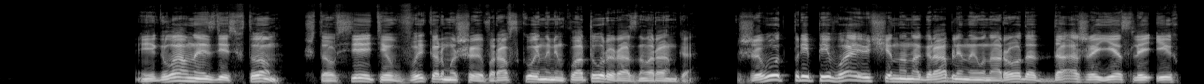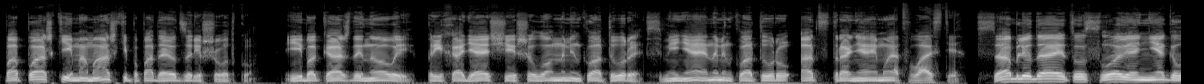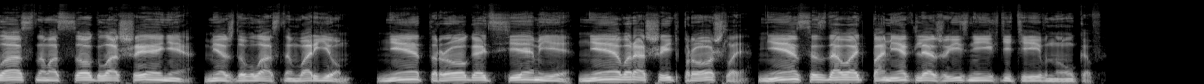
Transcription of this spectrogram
И главное здесь в том, что все эти выкормыши воровской номенклатуры разного ранга живут припеваючи на награбленное у народа, даже если их папашки и мамашки попадают за решетку. Ибо каждый новый, приходящий эшелон номенклатуры, сменяя номенклатуру, отстраняемую от власти, соблюдает условия негласного соглашения между властным варьем не трогать семьи, не ворошить прошлое, не создавать помех для жизни их детей и внуков.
